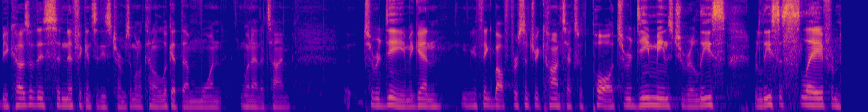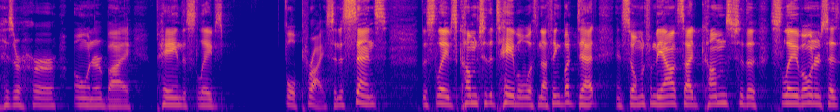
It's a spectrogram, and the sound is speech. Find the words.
Because of the significance of these terms, I'm going to kind of look at them one, one at a time. To redeem, again, you think about first century context with Paul, to redeem means to release, release a slave from his or her owner by paying the slave's full price. In a sense, the slaves come to the table with nothing but debt, and someone from the outside comes to the slave owner and says,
